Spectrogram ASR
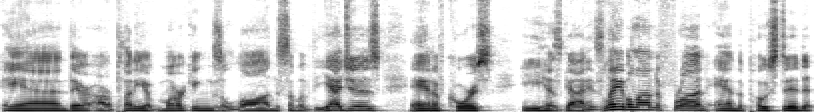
and there are plenty of markings along some of the edges. And of course, he has got his label on the front and the posted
